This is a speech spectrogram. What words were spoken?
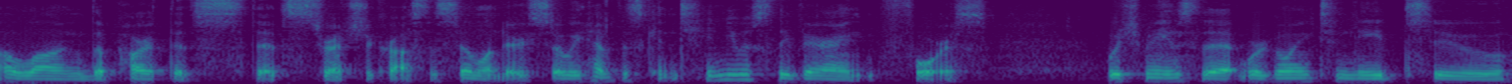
along the part that's that's stretched across the cylinder. So we have this continuously varying force, which means that we're going to need to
